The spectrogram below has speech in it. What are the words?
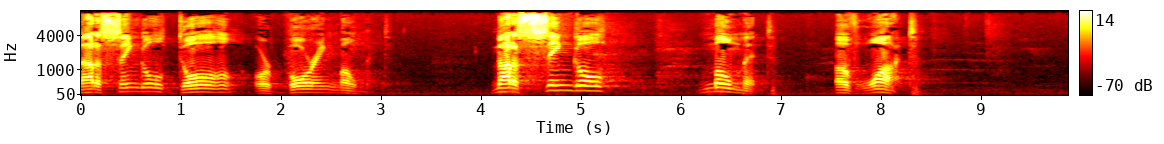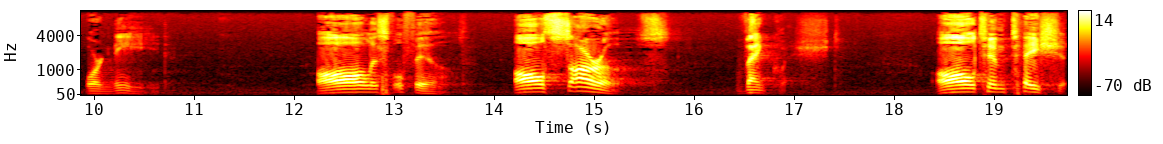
Not a single dull or boring moment not a single moment of want or need. All is fulfilled. All sorrows vanquished. All temptation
